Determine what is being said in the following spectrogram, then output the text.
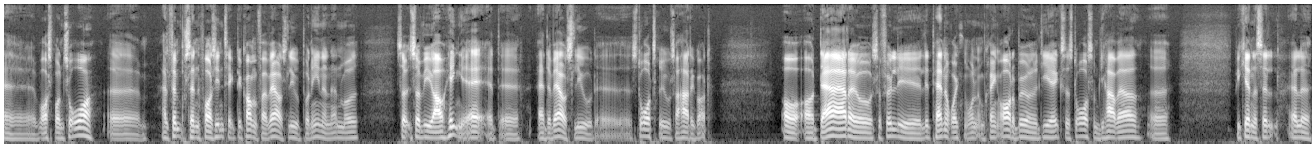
øh, vores sponsorer, øh, 90% af vores indtægt, det kommer fra erhvervslivet på en eller anden måde. Så, så vi er jo afhængige af, at, øh, at erhvervslivet øh, stortrives og har det godt. Og, og der er der jo selvfølgelig lidt panderykning rundt omkring. Ordrebøgerne, de er ikke så store, som de har været. Øh, vi kender selv alle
